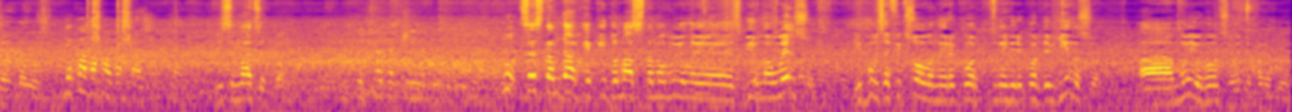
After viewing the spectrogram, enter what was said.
це вдалося. Яка вага вантажівки? 18 тонн. І Ну, це стандарт, який до нас встановили збірна Уельсу, і був зафіксований рекорд в книги рекордів Гіннесу, а ми його сьогодні перебили.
